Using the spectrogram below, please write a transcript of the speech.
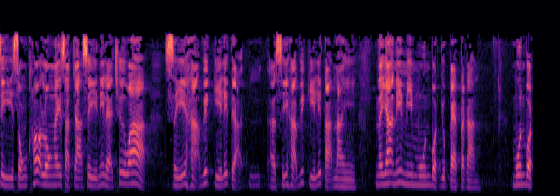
สี่สงเคราะห์ลงในสัจจะสี่นี่แหละชื่อว่าสีหวิกกีฬิตะสีหวิกกีฬิตนัย นัยยะนี้มีมูลบทอยู่ 8 ประการ มูลบท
